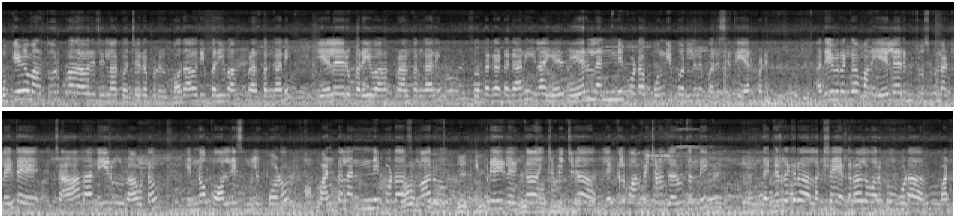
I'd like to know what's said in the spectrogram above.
ముఖ్యంగా మన తూర్పుగోదావరి జిల్లాకు వచ్చేటప్పుడు గోదావరి పరివాహక ప్రాంతం కానీ ఏలేరు పరివాహక ప్రాంతం కానీ సొద్దగడ్డ కానీ ఇలా ఏ ఏరులన్నీ కూడా పొంగి పొర్లిన పరిస్థితి ఏర్పడింది. అదేవిధంగా మన ఏలేరుకు చూసుకున్నట్లయితే చాలా నీరు రావటం ఎన్నో కాలనీస్ మునిగిపోవడం పంటలన్నీ కూడా సుమారు ఇప్పుడే ఇంకా ఇంచుమించుగా లెక్కలు పంపించడం జరుగుతుంది. దగ్గర దగ్గర లక్ష ఎకరాల వరకు కూడా పంట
